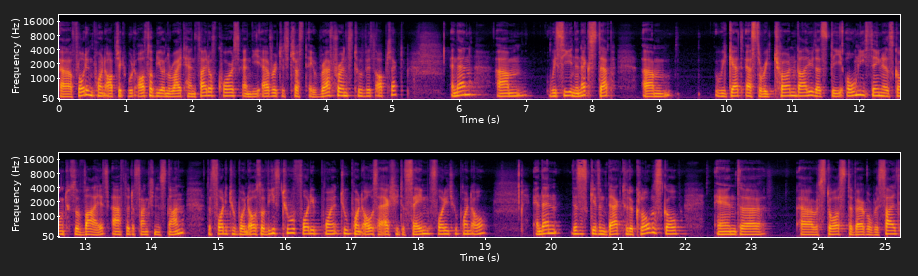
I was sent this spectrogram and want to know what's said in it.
uh, floating point object would also be on the right-hand side, of course, and the average is just a reference to this object. And then um, we see in the next step, um, we get as the return value, that's the only thing that's going to survive after the function is done, the 42.0. So these two 42.0s are actually the same 42.0. And then this is given back to the global scope and uh, uh, stores the variable result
